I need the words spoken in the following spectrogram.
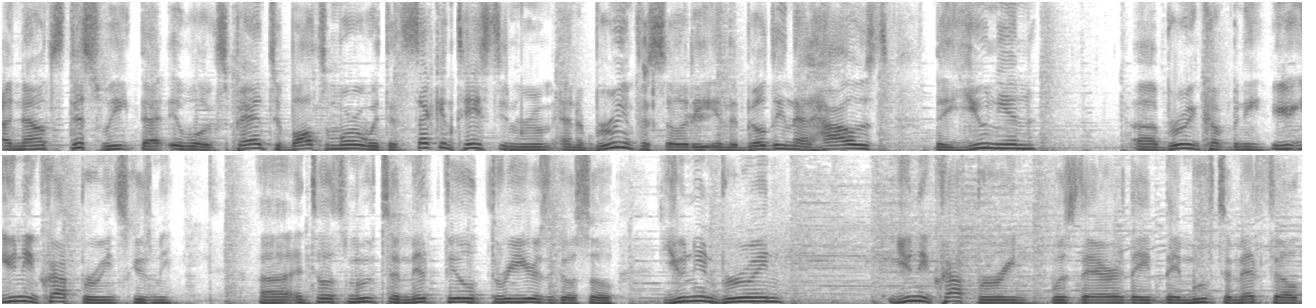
announced this week that it will expand to Baltimore with its second tasting room and a brewing facility in the building that housed the Union uh, Brewing Company, U- Union Craft Brewing, excuse me, uh, until it's moved to Midfield three years ago. So Union Brewing, Union Craft Brewing was there. They they moved to Medfield,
